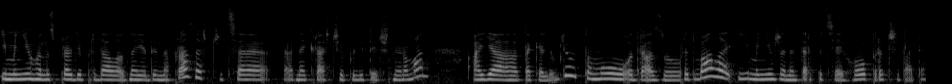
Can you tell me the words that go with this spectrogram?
І мені його насправді придала одна єдина фраза, що це найкращий політичний роман. А я таке люблю, тому одразу придбала, і мені вже не терпиться його прочитати.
